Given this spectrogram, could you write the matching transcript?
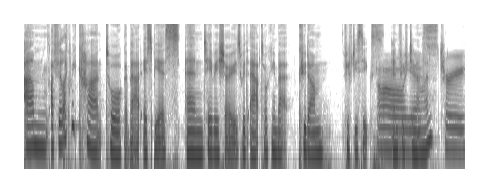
Um, I feel like we can't talk about SBS and TV shows without talking about Ku'damm 56 and Oh, 59. yes, true.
